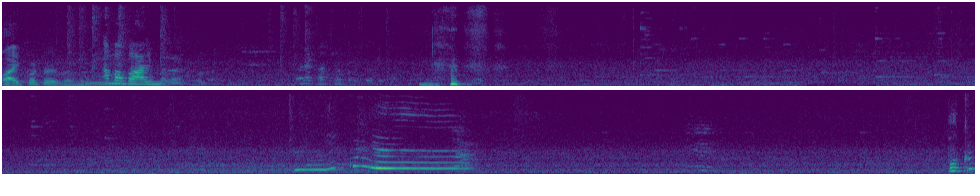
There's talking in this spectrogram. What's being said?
വായിക്കോട്ടെ അമ്മ പാലും കഷ്ടപ്പെട്ടു Bakın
